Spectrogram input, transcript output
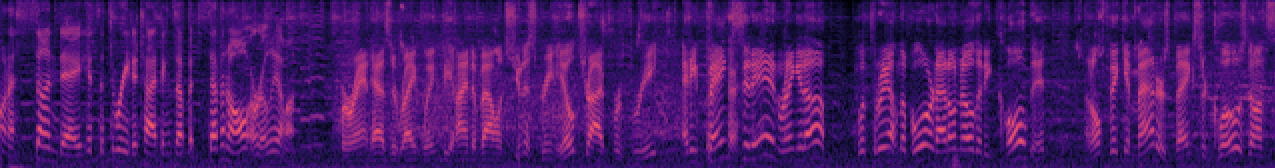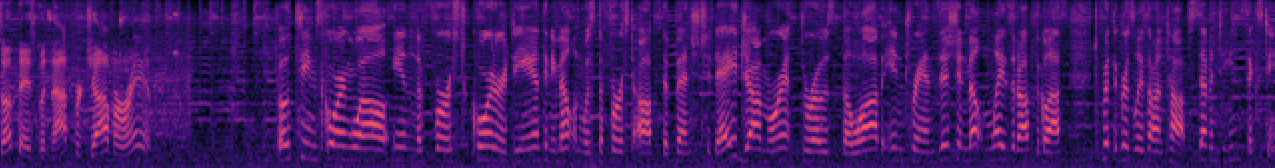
on a Sunday. Hits a three to tie things up at 7 all early on. Morant has it right wing behind a Valanciunas screen. He'll try for three, and he banks it in. Ring it up. Put three on the board. I don't know that he called it. I don't think it matters. Banks are closed on Sundays, but not for Ja Morant. Both teams scoring well in the first quarter. De'Anthony Melton was the first off the bench today. Ja Morant throws the lob in transition. Melton lays it off the glass to put the Grizzlies on top, 17-16.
